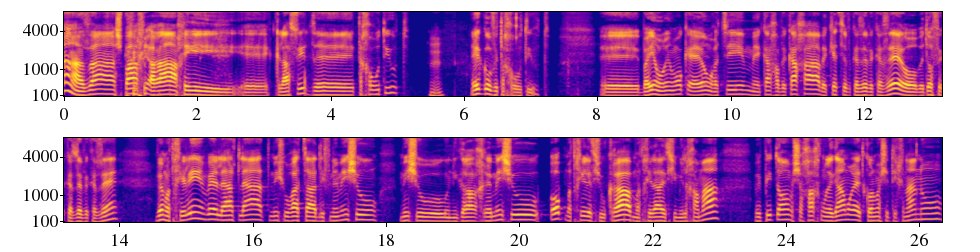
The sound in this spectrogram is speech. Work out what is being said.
אה, אז ההשפעה הכי, הרעה הכי אה, קלאסית זה תחרותיות. אגו ותחרותיות. אה, באים, אומרים, אוקיי, היום רצים אה, ככה וככה, בקצב כזה וכזה, או בדופק כזה וכזה, ומתחילים, ולאט לאט מישהו רץ צעד לפני מישהו, מישהו נגרר אחרי מישהו, הופ, מתחיל איזשהו קרב, מתחילה איזושהי מלחמה, ופתאום שכחנו לגמרי את כל מה שתכננו,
